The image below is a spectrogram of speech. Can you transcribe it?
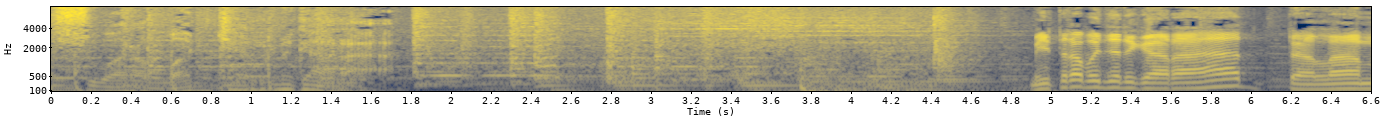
Suara Banjarnegara. Mitra Banjarnegara, dalam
